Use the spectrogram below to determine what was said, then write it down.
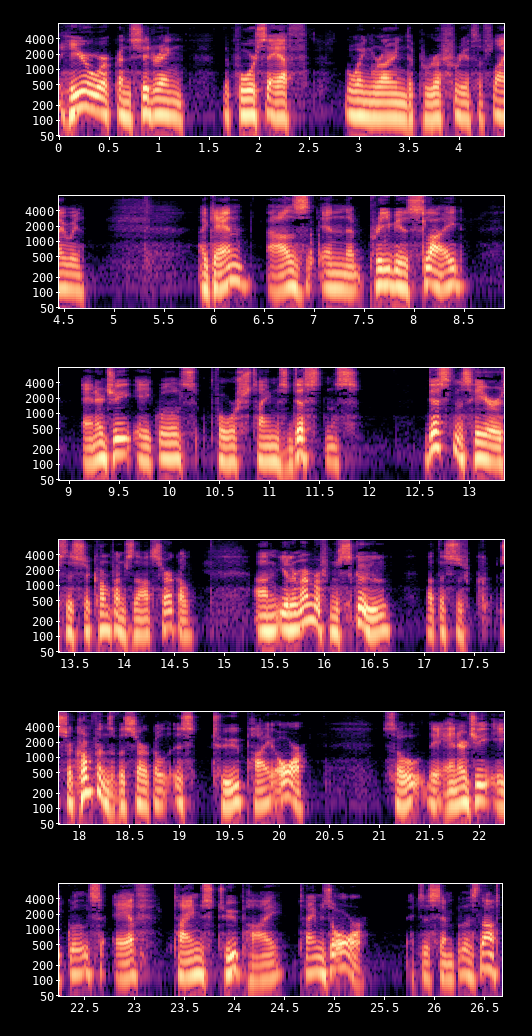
Here we're considering the force F going round the periphery of the flywheel. Again, as in the previous slide, energy equals force times distance. Distance here is the circumference of that circle. And you'll remember from school that the circumference of a circle is 2 pi r. So the energy equals F times 2 pi times r. It's as simple as that.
